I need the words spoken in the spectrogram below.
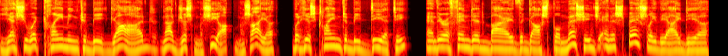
Yeshua claiming to be God, not just Mashiach, Messiah, but his claim to be deity. And they're offended by the gospel message and especially the idea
